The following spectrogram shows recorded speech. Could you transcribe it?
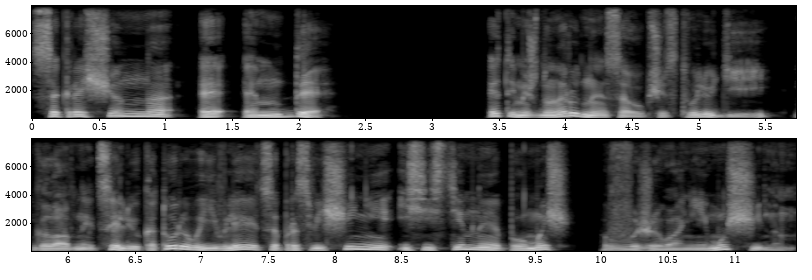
сокращенно ЭМД, это международное сообщество людей, главной целью которого является просвещение и системная помощь в выживании мужчинам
